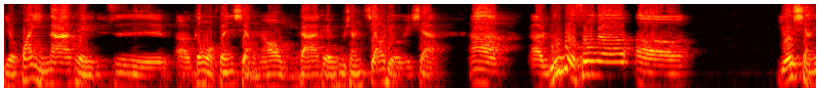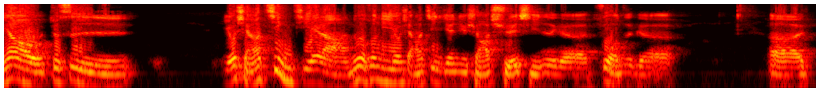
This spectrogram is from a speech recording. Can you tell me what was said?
也欢迎大家可以就是呃跟我分享，然后我们大家可以互相交流一下。啊呃，如果说呢，呃。有想要就是有想要进阶啦。如果说你有想要进阶，你想要学习这个做这个呃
